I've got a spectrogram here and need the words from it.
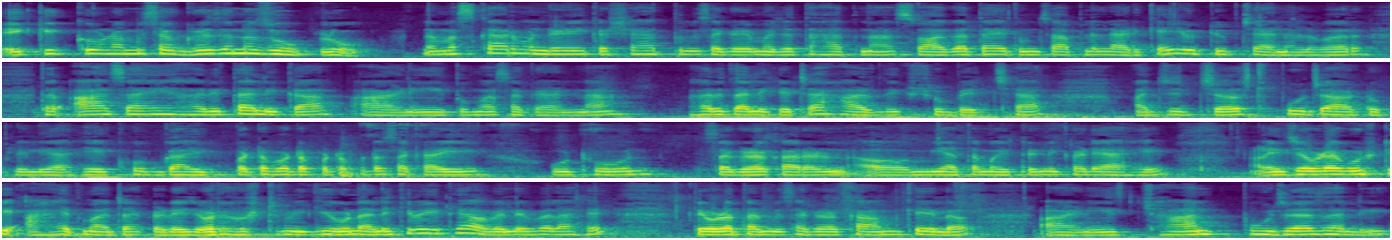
एक एक करून आम्ही सगळेजण झोपलो. नमस्कार मंडळी कशा आहात तुम्ही? सगळे मजेत आहात ना? स्वागत आहे तुमचं आपल्या लाडक्या युट्यूब चॅनलवर तर आज आहे हरितालिका आणि तुम्हा सगळ्यांना हरितालिकेच्या हार्दिक शुभेच्छा. माझी जस्ट पूजा आटोपलेली आहे. खूप घाई पटपट पटपट सकाळी उठून सगळं कारण मी आता मैत्रिणीकडे आहे. आणि जेवढ्या गोष्टी आहेत माझ्याकडे जेवढ्या गोष्टी मी घेऊन आली किंवा इथे अवेलेबल आहे तेवढ्यात आम्ही सगळं काम केलं. आणि छान पूजा झाली.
